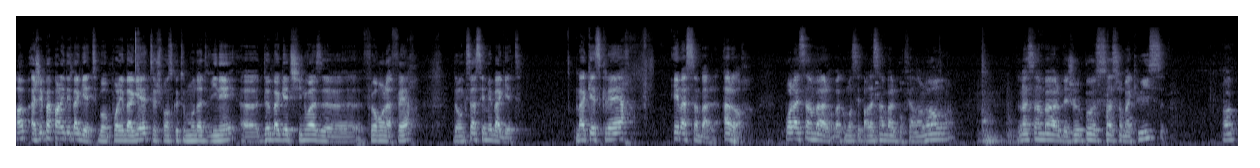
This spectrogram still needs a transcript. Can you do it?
Hop, ah, j'ai pas parlé des baguettes. Bon, pour les baguettes, je pense que tout le monde a deviné. Euh, deux baguettes chinoises euh, feront l'affaire. Donc, ça, c'est mes baguettes. Ma caisse claire et ma cymbale. Alors, pour la cymbale, on va commencer par la cymbale pour faire dans l'ordre. La cymbale, ben, je pose ça sur ma cuisse. Hop.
